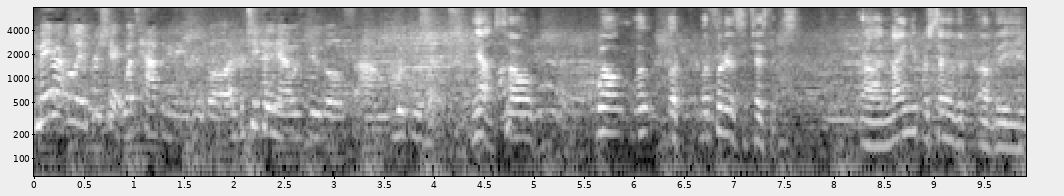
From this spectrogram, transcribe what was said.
may not really appreciate what's happening in Google, and particularly now with Google's um, wiki search. Yeah, so, well, look, look let's look at the statistics. Uh, 90% of the, of the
